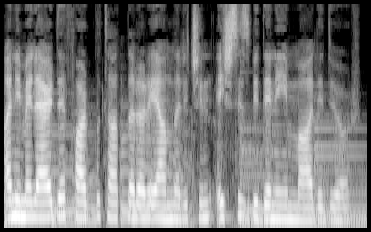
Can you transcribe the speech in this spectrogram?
animelerde farklı tatlar arayanlar için eşsiz bir deneyim vaat ediyor.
